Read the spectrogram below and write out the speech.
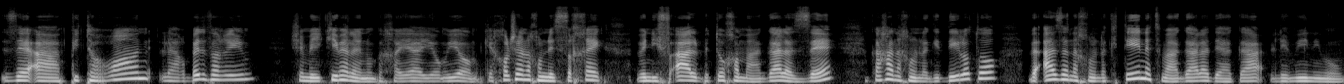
זה הפתרון להרבה דברים שמעיקים עלינו בחיי היום-יום. ככל שאנחנו נשחק ונפעל בתוך המעגל הזה, ככה אנחנו נגדיל אותו, ואז אנחנו נקטין את מעגל הדאגה למינימום.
